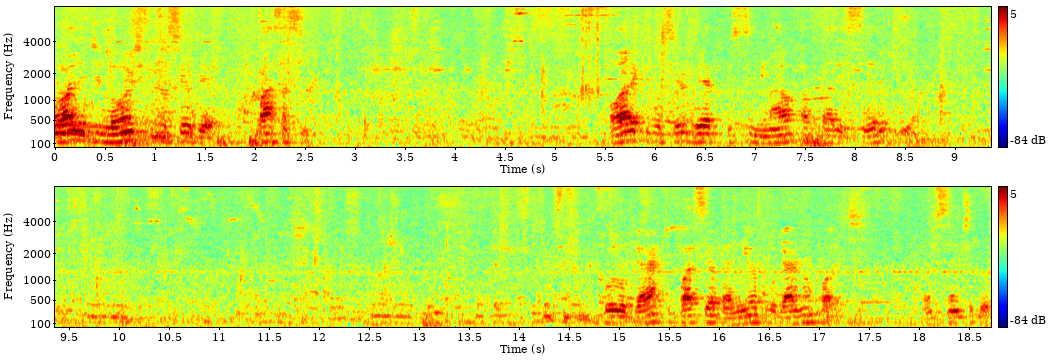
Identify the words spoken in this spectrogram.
Olhe de longe que você vê. Faça assim. Olha que você vê o sinal aparecer aqui. ó. O lugar que pode ser em outro lugar não pode. Então sente dor.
